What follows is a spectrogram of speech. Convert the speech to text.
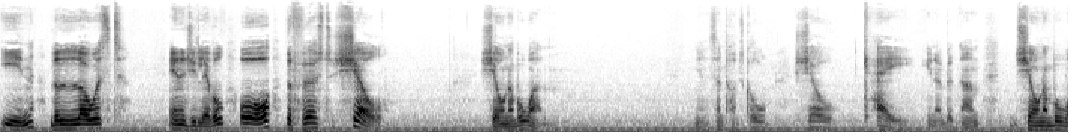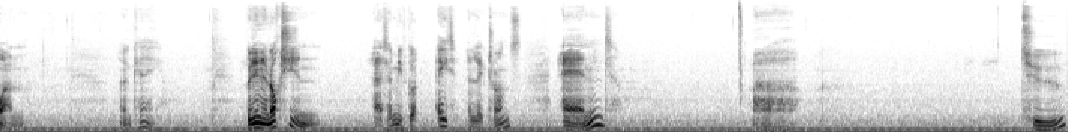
in the lowest energy level or the first shell. Shell number one. Know, sometimes called shell K, you know, but um, shell number one. Okay. But in an oxygen atom, you've got eight electrons and uh, two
